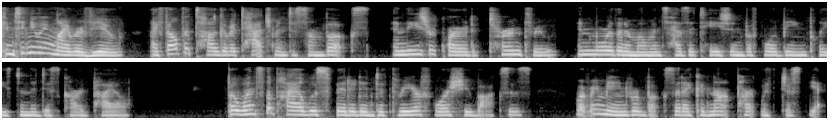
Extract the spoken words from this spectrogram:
Continuing my review, I felt a tug of attachment to some books, and these required a turn through and more than a moment's hesitation before being placed in the discard pile. But once the pile was fitted into three or four shoe boxes, what remained were books that I could not part with just yet.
